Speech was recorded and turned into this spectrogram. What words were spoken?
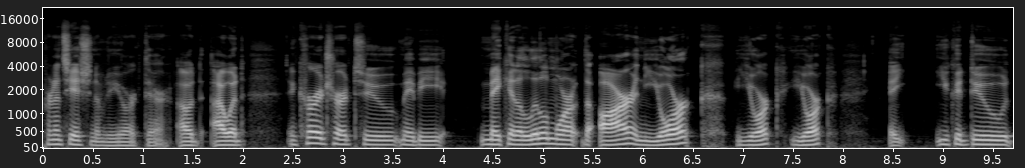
pronunciation of New York there. I would I would encourage her to maybe make it a little more the R in York, York, York. Uh, You could do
